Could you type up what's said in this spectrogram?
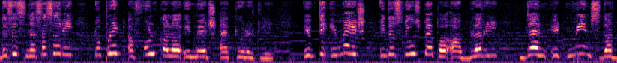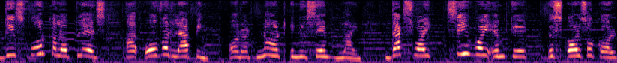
This is necessary to print a full color image accurately. If the image in this newspaper are blurry, then it means that these four color plates are overlapping or are not in the same line. That's why CYMK is also called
